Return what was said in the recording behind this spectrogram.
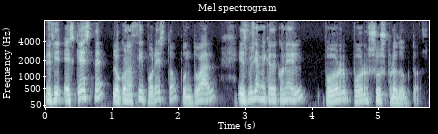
Es decir, es que este lo conocí por esto, puntual, y después ya me quedé con él por, por sus productos.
